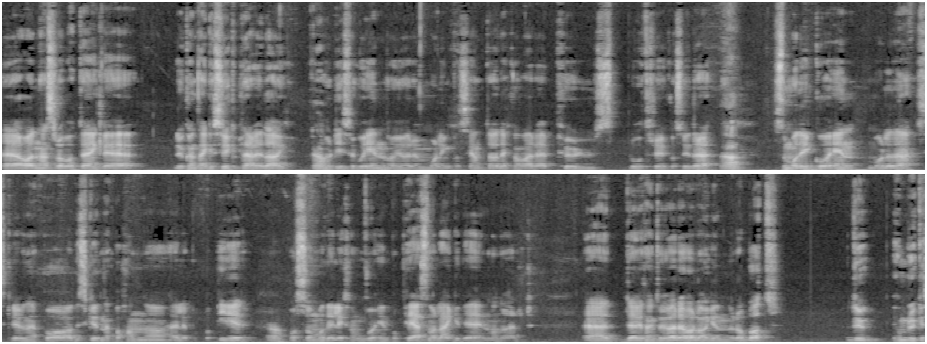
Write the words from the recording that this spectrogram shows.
Eh, Og en helserobot er egentlig Du kan tenke sykepleiere i dag. Ja. Når de skal gå inn og gjøre måling på pasienter, det kan være puls, blodtrykk osv. Ja. Så må de gå inn, måle det, skrive ned på, de skriver ned på handa eller på papir. Ja. Og så må de liksom gå inn på PC-en og legge det inn manuelt. Eh, det vi tenkte å gjøre, var å lage en robot. Du kan bruke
